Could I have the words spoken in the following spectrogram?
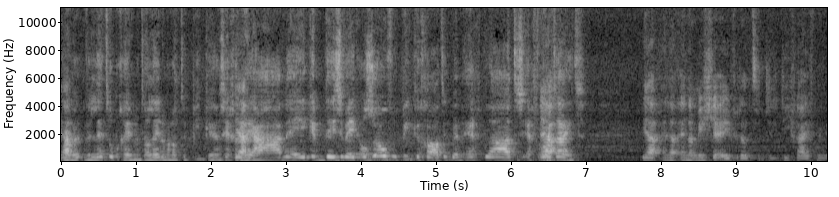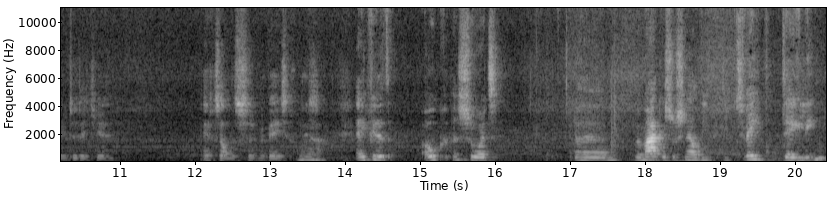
Maar Ja. we, we letten op een gegeven moment alleen maar op de pieken. En zeggen, Ja. ja. ja, nee, ik heb deze week al zoveel pieken gehad. Ik ben echt, ja, het is echt Ja. altijd. Ja, en dan, en dan mis je even dat, die, die vijf minuten dat je ergens anders eh, mee bezig was. Ja. En ik vind het ook een soort. ehm, we maken zo snel die, die tweedeling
